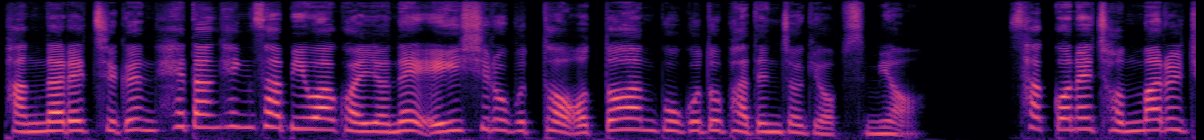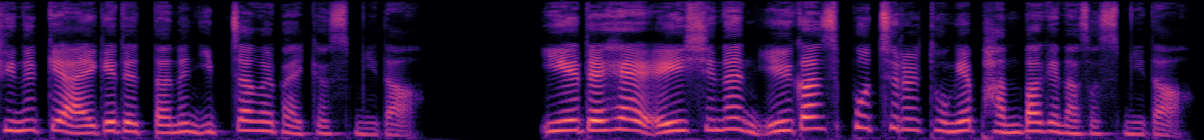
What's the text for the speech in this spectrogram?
박나래 측은 해당 행사비와 관련해 A씨로부터 어떠한 보고도 받은 적이 없으며 사건의 전말을 뒤늦게 알게 됐다는 입장을 밝혔습니다. 이에 대해 A씨는 일간 스포츠를 통해 반박에 나섰습니다.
